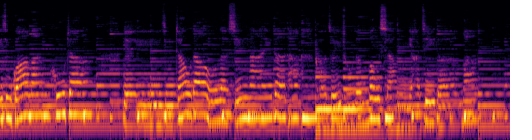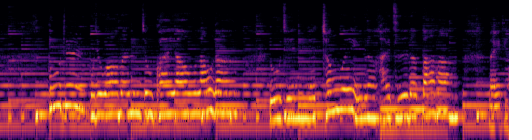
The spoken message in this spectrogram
已经挂满胡渣，也已经找到了心爱的他。可最初的梦想你还记得吗？不久我们就快要老了，如今也成为了孩子的爸妈，每天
